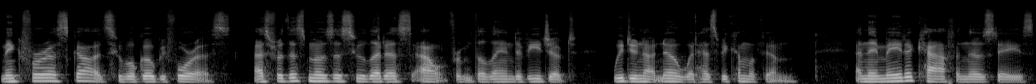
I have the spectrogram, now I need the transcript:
Make for us gods who will go before us. As for this Moses who led us out from the land of Egypt, we do not know what has become of him. And they made a calf in those days,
